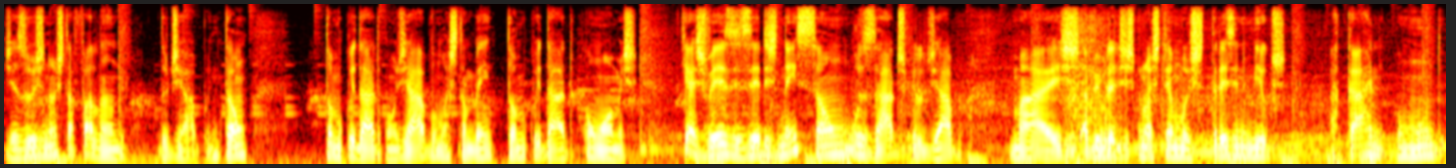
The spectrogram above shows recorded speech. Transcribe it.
Jesus não está falando do diabo. Então, tome cuidado com o diabo, mas também tome cuidado com homens, que às vezes eles nem são usados pelo diabo, mas a Bíblia diz que nós temos três inimigos: a carne, o mundo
